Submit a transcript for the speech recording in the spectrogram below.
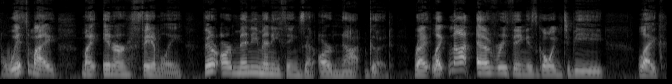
With my my inner family, there are many many things that are not good, right? Like not everything is going to be like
